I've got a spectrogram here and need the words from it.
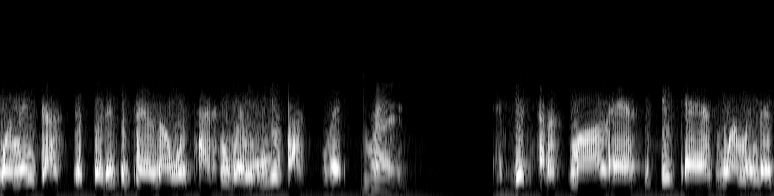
women justice, but it depends on what type of women you fucking with. Right. If you got a small ass, petite ass woman that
